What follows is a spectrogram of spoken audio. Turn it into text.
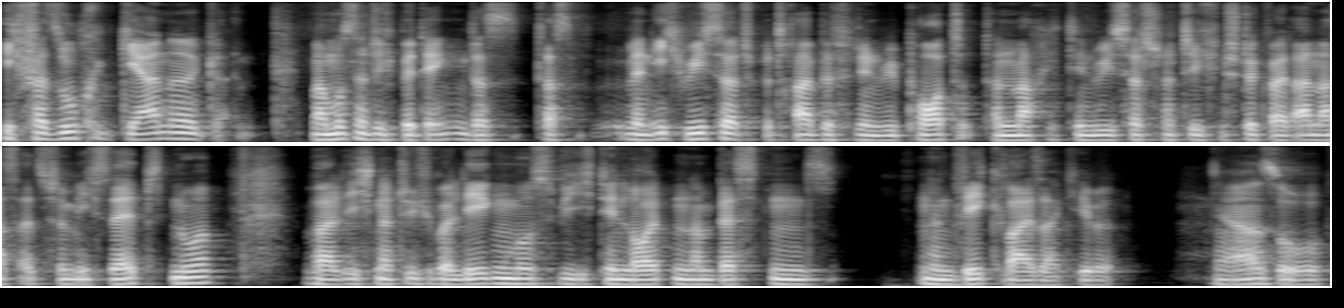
ich versuche gerne, man muss natürlich bedenken, dass, dass wenn ich Research betreibe für den Report, dann mache ich den Research natürlich ein Stück weit anders als für mich selbst nur, weil ich natürlich überlegen muss, wie ich den Leuten am besten einen Wegweiser gebe. Ja, so,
